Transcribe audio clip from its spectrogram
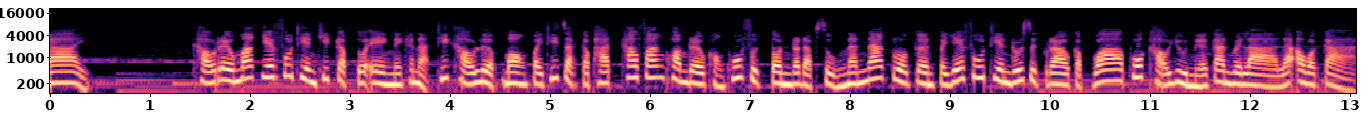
ได้ เขาเร็วมากเย่ฟู่เทียนคิดกับตัวเองในขณะที่เขาเหลือบมองไปที่จักรพรรดิเข้าฟ้างความเร็วของผู้ฝึกตนระดับสูงนั้นน่ากลัวเกินไปเย่ฟู่เทียนรู้สึกราวกับว่าพวกเขาอยู่เหนือการเวลาและอวกาศ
